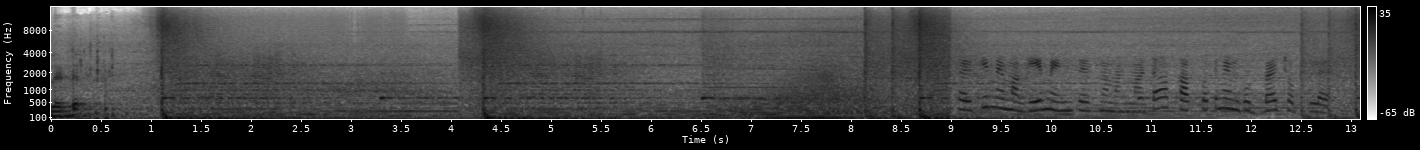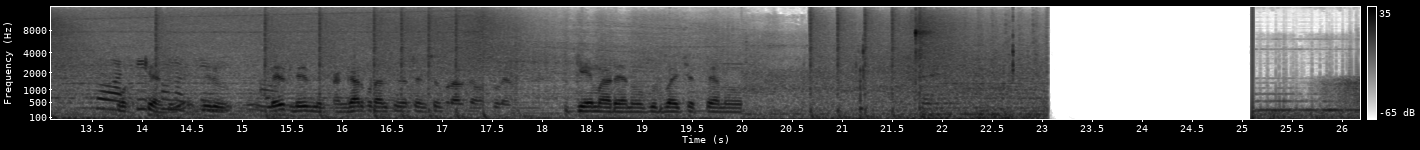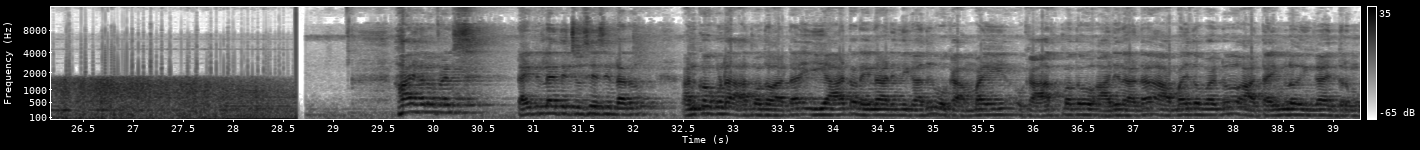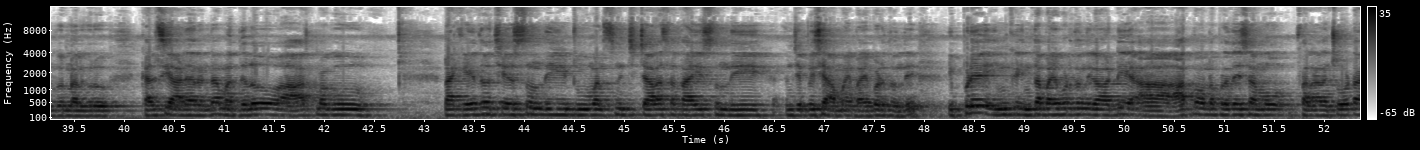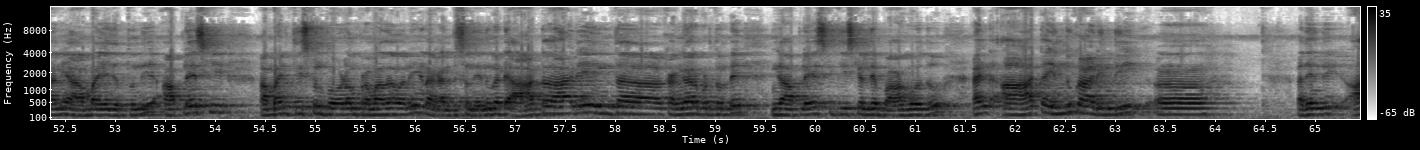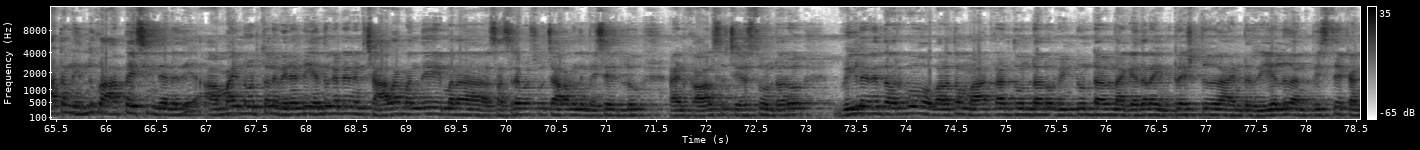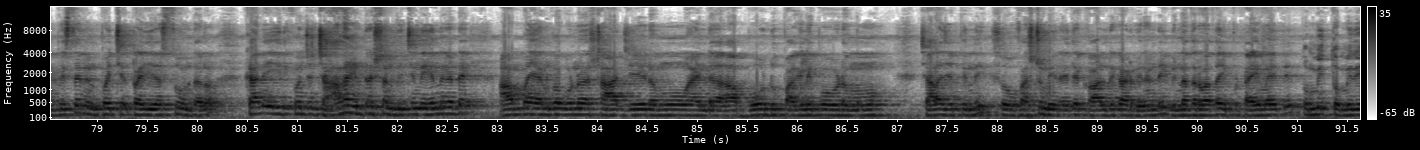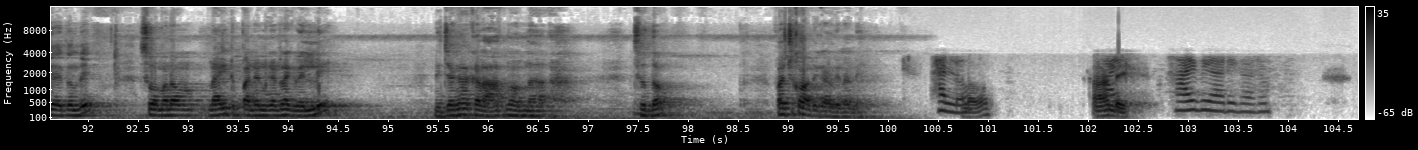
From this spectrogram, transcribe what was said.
Blood. సరికి మేము ఆ గేమ్ ఎండ్ చేసినాం అనమాట కాకపోతే మేము గుడ్ బై చెప్పలేదు సో అది ఓకే తీసుకొని అండి వచ్చి మీరు లేదు లేదు మీరు కంగారు పడాల్సిన టెన్షన్ పడాల్సిన అవసరం లేదు. గేమ్ ఆడాను గుడ్ బై చెప్పాను. హాయ్ హలో ఫ్రెండ్స్ టైటిల్ అయితే చూసేసి ఉంటారు అనుకోకుండా ఆత్మతో ఆట. ఈ ఆట నేను ఆడింది కాదు. ఒక అమ్మాయి ఒక ఆత్మతో ఆడిన ఆట ఆ అమ్మాయితో పాటు ఆ టైంలో ఇంకా ఇద్దరు ముగ్గురు నలుగురు కలిసి ఆడారంట. మధ్యలో ఆ ఆత్మకు నాకేదో చేస్తుంది టూ మంత్స్ నుంచి చాలా సతాయిస్తుంది అని చెప్పేసి ఆ అమ్మాయి భయపడుతుంది. ఇప్పుడే ఇంకా ఇంత భయపడుతుంది కాబట్టి ఆ ఆత్మ ఉన్న ప్రదేశము ఫలానా చోట అని ఆ అమ్మాయి చెప్తుంది. ఆ ప్లేస్కి అమ్మాయిని తీసుకుని పోవడం ప్రమాదం అని నాకు అనిపిస్తుంది. ఎందుకంటే ఆట ఆడే ఇంత కంగారు పడుతుంటే ఇంకా ఆ ప్లేస్కి తీసుకెళ్తే బాగోదు. అండ్ ఆ ఆట ఎందుకు ఆడింది? అదేంది? అదేంటి ఆటను ఎందుకు ఆపేసింది అనేది ఆ అమ్మాయి నోటితోనే వినండి. ఎందుకంటే నేను చాలామంది మన సబ్స్క్రైబర్స్ చాలామంది మెసేజ్లు అండ్ కాల్స్ చేస్తూ ఉంటారు. వీలైనంత వరకు వాళ్ళతో మాట్లాడుతూ ఉంటారు వింటుంటారు. నాకు ఏదైనా ఇంట్రెస్ట్ అండ్ రియల్ అనిపిస్తే కనిపిస్తే నేను పోయి ట్రై చేస్తూ ఉంటాను కానీ ఇది కొంచెం చాలా ఇంట్రెస్ట్ అనిపించింది. ఎందుకంటే ఆ అమ్మాయి అనుకోకుండా స్టార్ట్ చేయడము అండ్ ఆ బోర్డు పగిలిపోవడము చాలా చెప్పింది. సో ఫస్ట్ మీరైతే కాల్ రికార్డ్ వినండి. విన్న తర్వాత ఇప్పుడు టైం అయితే తొమ్మిది తొమ్మిది అవుతుంది. సో మనం నైట్ పన్నెండు గంటలకు వెళ్ళి నిజంగా అక్కడ ఆత్మ ఉందా? చూద్దాం. ఫస్ట్ కాల్ రికార్డ్ వినండి. హలో. హలో. అండి హాయ్ విహారీ గారు.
